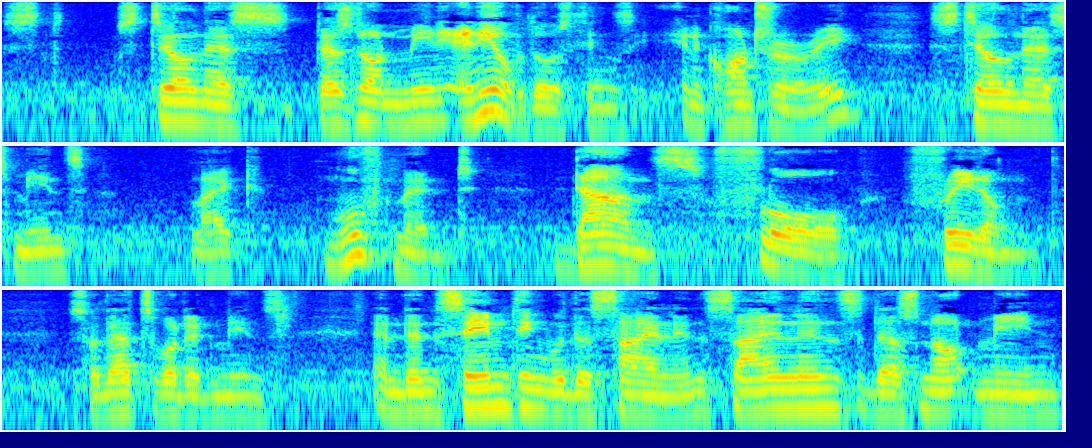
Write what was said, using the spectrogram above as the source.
St stillness does not mean any of those things. In contrary, stillness means like movement, dance, flow, freedom. So that's what it means. And then same thing with the silence. Silence does not mean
